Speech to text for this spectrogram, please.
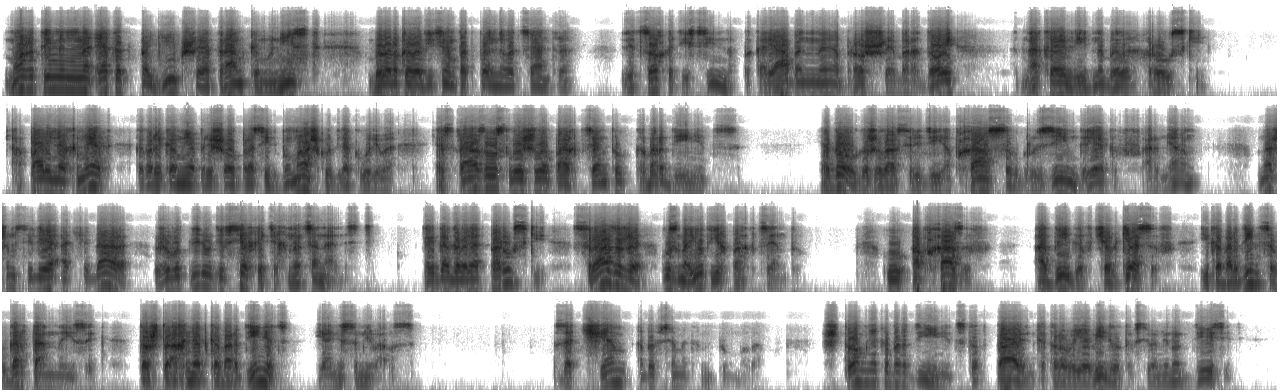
Может, именно этот погибший от ран коммунист был руководителем подпольного центра. Лицо хоть и сильно покорябанное, обросшее бородой, однако видно было русский. А парень Ахмед, который ко мне пришел просить бумажку для курева, я сразу услышала по акценту кабардинец. Я долго жила среди абхазцев, грузин, греков, армян. В нашем селе Ачедара живут люди всех этих национальностей. Когда говорят по-русски, сразу же узнают их по акценту. У абхазов, адыгов, черкесов и кабардинцев гортанный язык. То, что Ахмед кабардинец, я не сомневался. Зачем обо всем этом думала? Что мне кабардинец, тот парень, которого я видел-то всего минут десять,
